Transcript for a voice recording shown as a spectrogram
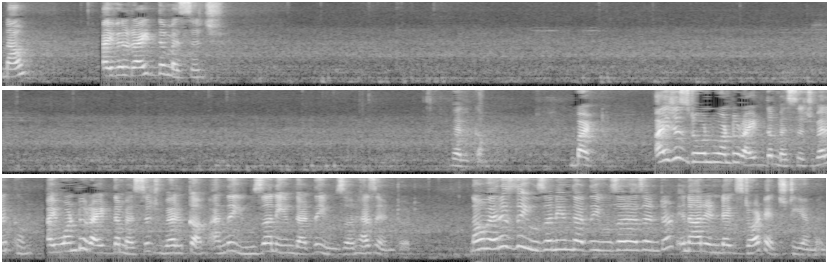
Now I will write the message. Welcome. But I just don't want to write the message welcome. I want to write the message welcome and the username that the user has entered now where is the username that the user has entered? In our index.html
